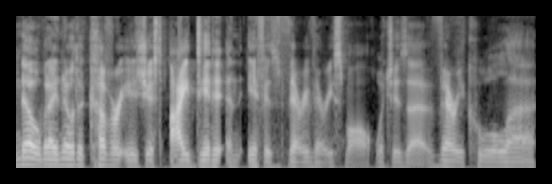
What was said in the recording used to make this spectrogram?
No, but I know the cover is just I did it, and if is very, very small, which is a very cool uh,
